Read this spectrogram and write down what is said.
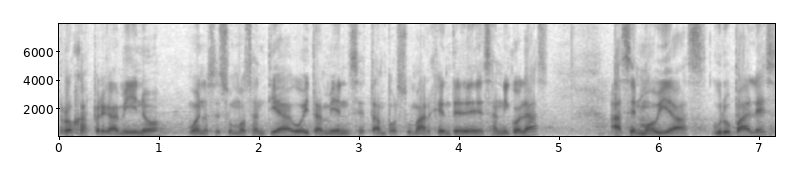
Rojas, Pergamino, bueno, se sumó Santiago y también se están por sumar gente de San Nicolás, hacen movidas grupales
